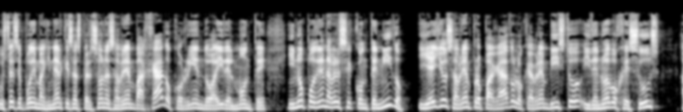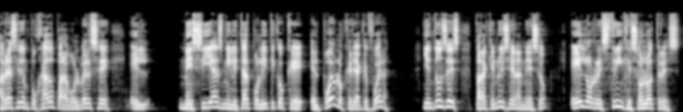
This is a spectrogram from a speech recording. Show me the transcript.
Usted se puede imaginar que esas personas habrían bajado corriendo ahí del monte y no podrían haberse contenido. Y ellos habrían propagado lo que habrían visto y de nuevo Jesús habría sido empujado para volverse el Mesías militar político que el pueblo quería que fuera. Y entonces, para que no hicieran eso, Él lo restringe solo a tres.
